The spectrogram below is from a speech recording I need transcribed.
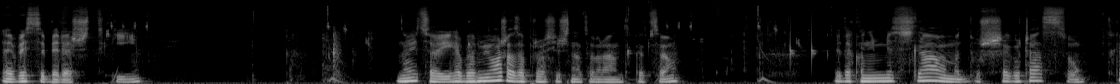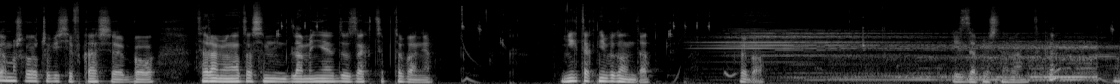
E, Weź sobie resztki. No i co? I chyba Miłosza zaprosisz na tę randkę, co? Ja tak o nim myślałem od dłuższego czasu. Tylko ja muszę go oczywiście w kasie, bo te ramiona to są dla mnie nie do zaakceptowania. Nikt tak nie wygląda. Chyba. Jest zaproś na randkę? No,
